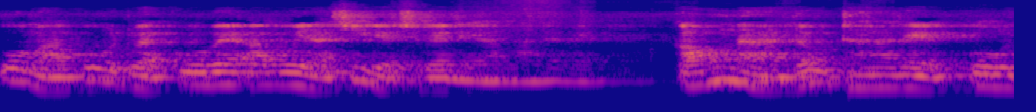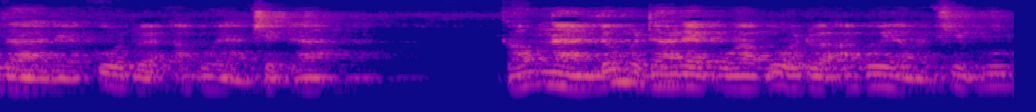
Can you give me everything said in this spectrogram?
ကိုယ်မှာကိုယ့်အတွက်ကိုယ်ပဲအာဟုရာရှိတယ်ဆိုတဲ့နေရာမှာလည်းပဲကောင်းတာလုပ်ထားတဲ့ကိုယ်သာလည်းကိုယ့်အတွက်အာဟုရာဖြစ်တာကောင်းတာလုပ်မထားတဲ့ကိုယ်ကကိုယ့်အတွက်အာဟုရာမဖြစ်ဘူး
